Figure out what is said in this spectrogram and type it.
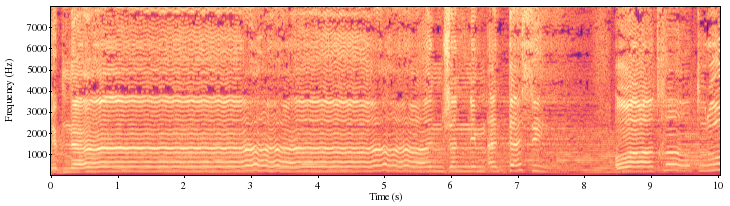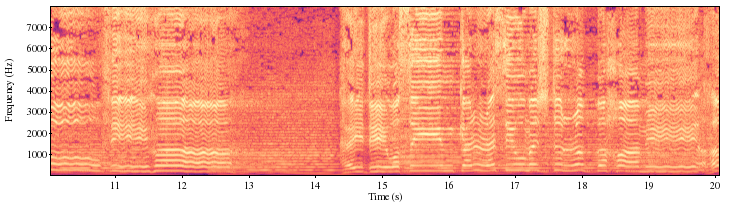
لبنان جنة مقدسة وعد خاطروا فيها. هيدي وصية مكرسة ومجد الرب حاميها.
